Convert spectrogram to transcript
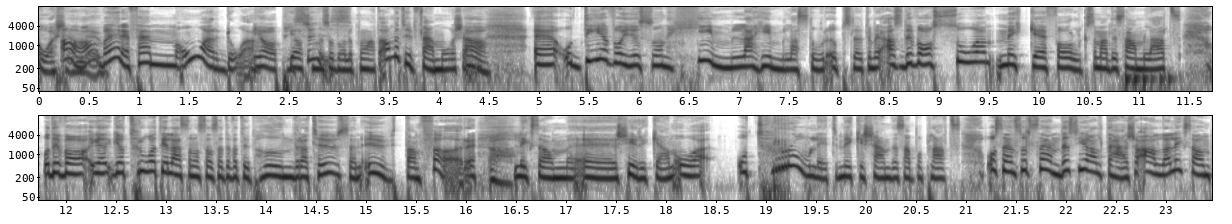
några år sedan ja, nu. Vad är det? Fem år då? Ja, Jag som är så precis. dålig på matte. Ja, men typ fem år sedan. Eh, och Det var ju sån himla himla stor uppslutning. Alltså det var så mycket folk som hade samlats. Och det var, jag, jag tror att jag läste någonstans att det var typ 100 000 utanför liksom, eh, kyrkan. Och otroligt mycket kändisar på plats. Och Sen så sändes ju allt det här så alla liksom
